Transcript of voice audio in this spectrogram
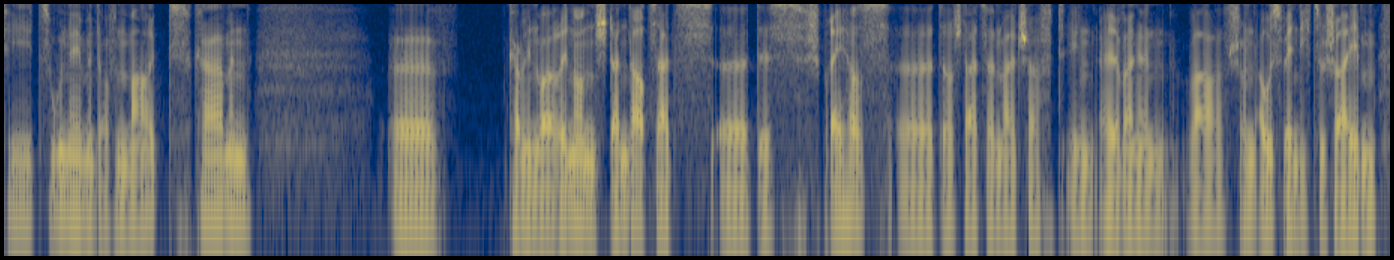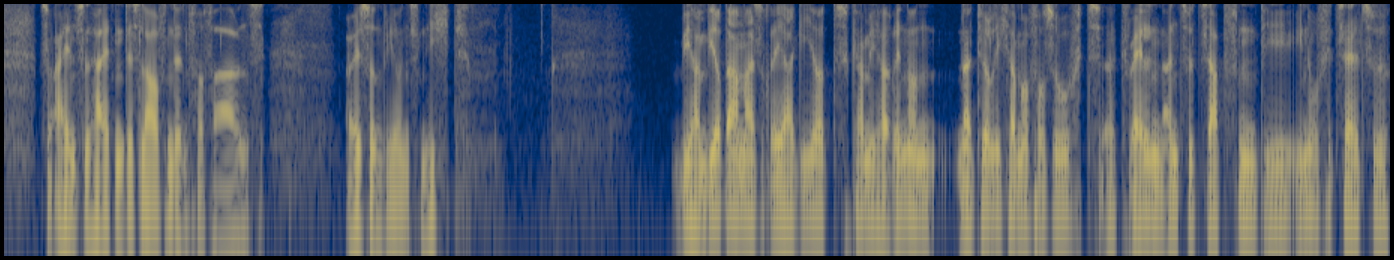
die zunehmend auf den Markt kamen kann mich nur erinnern, Standardsatz äh, des Sprechers äh, der Staatsanwaltschaft in Elwangen war schon auswendig zu schreiben. Zu Einzelheiten des laufenden Verfahrens äußern wir uns nicht. Wie haben wir damals reagiert? Kann mich erinnern. Natürlich haben wir versucht, äh, Quellen anzuzapfen, die inoffiziell zu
